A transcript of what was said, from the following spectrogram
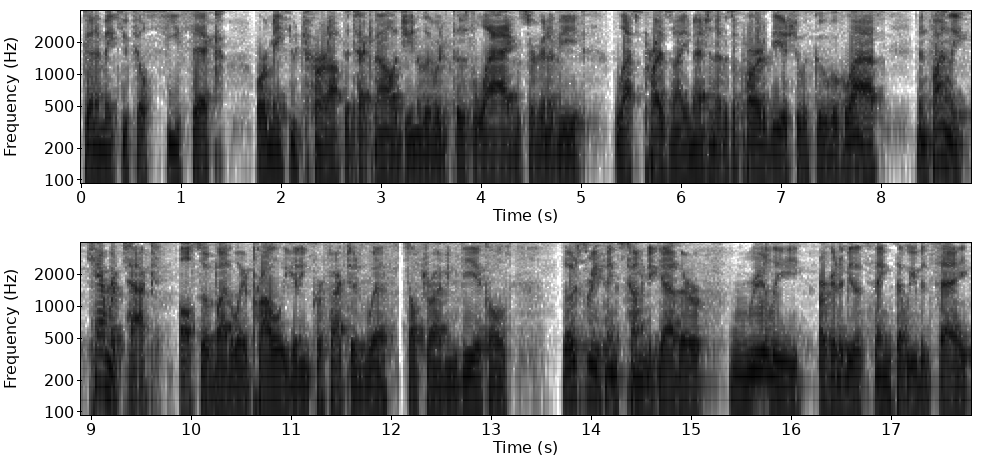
going to make you feel seasick or make you turn off the technology. In other words, those lags are going to be less present. I imagine that was a part of the issue with Google Glass. Then finally, camera tech, also, by the way, probably getting perfected with self driving vehicles. Those three things coming together really are going to be the things that we would say,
